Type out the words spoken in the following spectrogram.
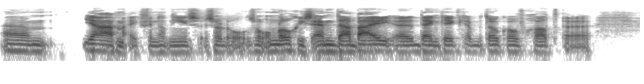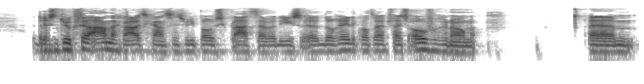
Um, ja, maar ik vind dat niet eens zo, zo onlogisch. En daarbij denk ik, hebben we het ook over gehad... er is natuurlijk veel aandacht naar uitgegaan sinds we die post geplaatst hebben. Die is door redelijk wat websites overgenomen. Um,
